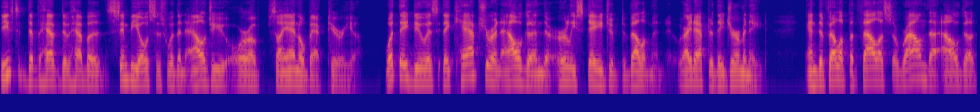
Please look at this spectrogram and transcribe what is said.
These have to have a symbiosis with an algae or a cyanobacteria. What they do is they capture an alga in the early stage of development, right after they germinate, and develop a thallus around the alga.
